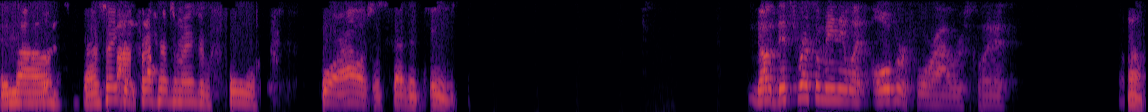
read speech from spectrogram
No, I think the first WrestleMania was four, four hours and seventeen. no, this WrestleMania went over four hours, Clintus. Oh.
